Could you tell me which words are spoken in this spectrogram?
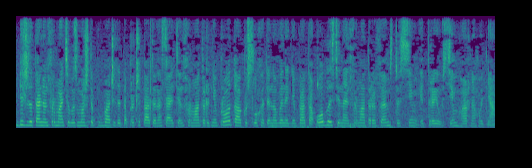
Більш детальну інформацію ви зможете побачити та прочитати на сайті інформатор Дніпро. Також слухайте новини Дніпра та області на інформатор ФМ 107,3. Усім гарного дня.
